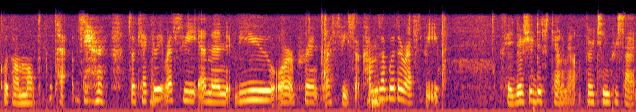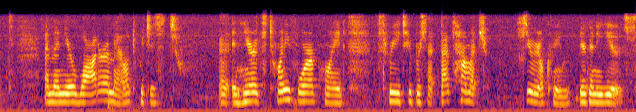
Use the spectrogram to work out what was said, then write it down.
Click on multiple tabs here. So calculate recipe and then view or print recipe. So it comes up with a recipe. Okay, there's your discount amount, 13% and then your water amount, which is, uh, in here it's 24.32%. That's how much cereal cream you're going to use.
